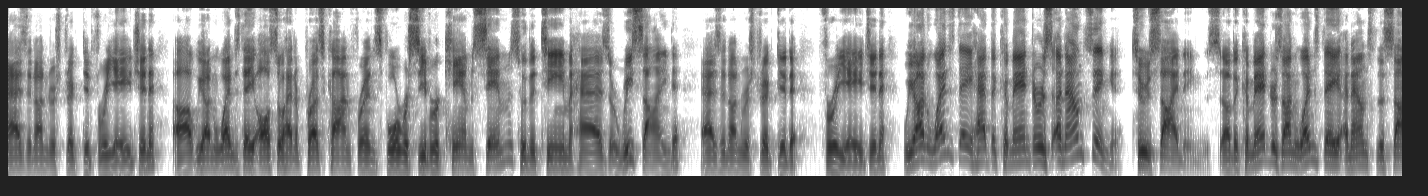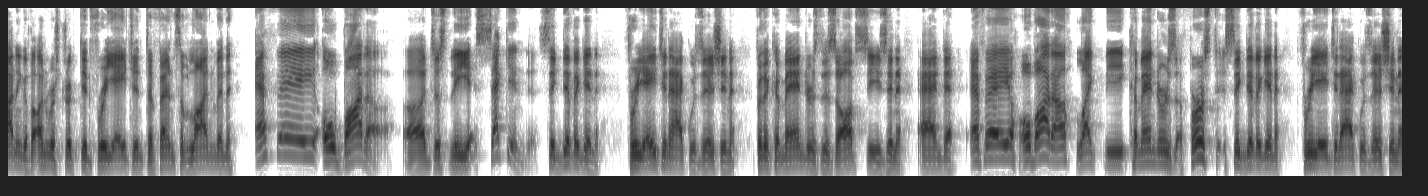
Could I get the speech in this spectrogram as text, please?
as an unrestricted free agent. Uh, we on Wednesday also had a press conference for receiver Cam Sims, who the team has re signed as an unrestricted free agent. We on Wednesday had the Commanders announcing two signings. Uh, the Commanders on Wednesday announced the signing of unrestricted free agent defensive lineman Efe Obada, uh, just the second significant free agent acquisition for the Commanders this offseason. And Efe Obada, like the Commanders' first significant free agent acquisition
